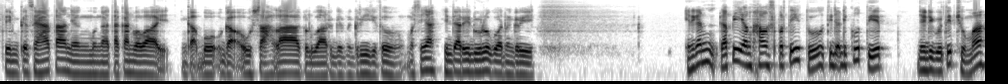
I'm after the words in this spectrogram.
tim kesehatan yang mengatakan bahwa nggak bo nggak usah lah keluar negeri gitu. Mestinya hindari dulu keluar negeri. Ini kan tapi yang hal seperti itu tidak dikutip. Yang dikutip cuma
